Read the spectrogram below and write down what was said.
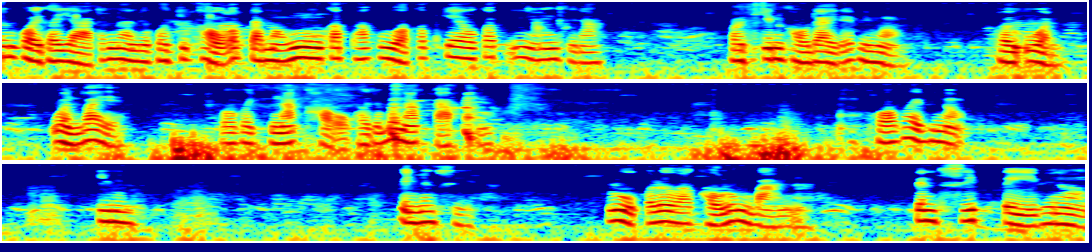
จนก่อยขยะทั้งนั้นเดี๋ยวก่อยกินเขากับตำมังงูกับผักลวกกับแก้วกับยังสินะก่อยกินเขาวได้ได้พี่น้องก่อยอ้วนอ้วนไว้เพราะก่อยนักเขาก่อยจะไม่นักกลับ ขออภัยพี่น้องอิ่มเป็นยังสีลูกก็เลยว่าเขาโรงพยาบาลนะเป็นสิบปีพี่น้อง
